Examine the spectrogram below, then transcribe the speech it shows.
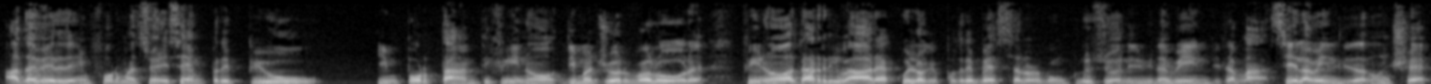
ad avere delle informazioni sempre più importanti fino di maggior valore fino ad arrivare a quello che potrebbe essere la conclusione di una vendita. Ma se la vendita non c'è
